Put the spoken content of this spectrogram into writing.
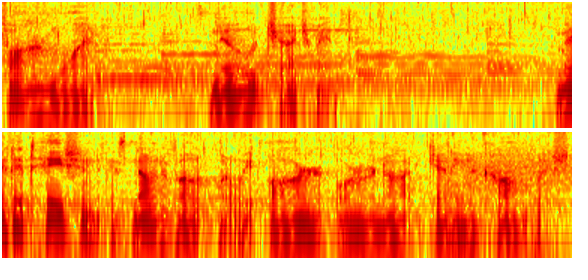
Farm 1 No Judgment. Meditation is not about what we are or are not getting accomplished,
